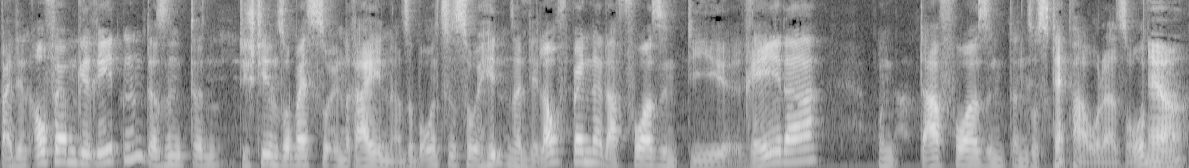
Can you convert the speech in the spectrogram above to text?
bei den Aufwärmgeräten, da sind dann, die stehen so meist so in Reihen. Also bei uns ist so, hinten sind die Laufbänder, davor sind die Räder und davor sind dann so Stepper oder so. ja.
